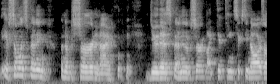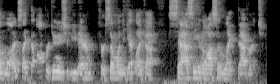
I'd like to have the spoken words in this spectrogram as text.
if someone's spending an absurd, and I do this, spend an absurd like $15, $16 on lunch, like the opportunity should be there for someone to get like a sassy and awesome like beverage,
